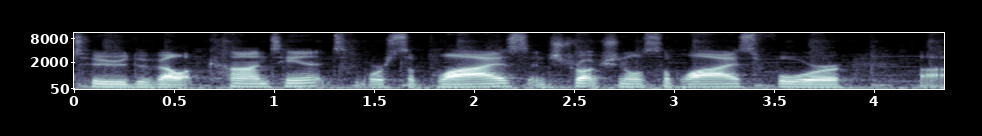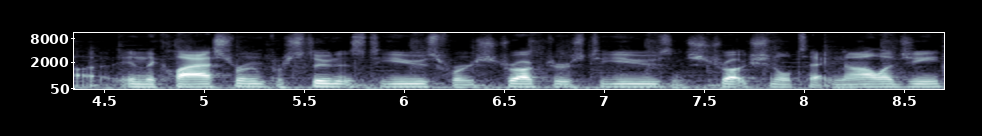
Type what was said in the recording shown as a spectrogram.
to develop content for supplies, instructional supplies for uh, in the classroom for students to use, for instructors to use, instructional technology.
